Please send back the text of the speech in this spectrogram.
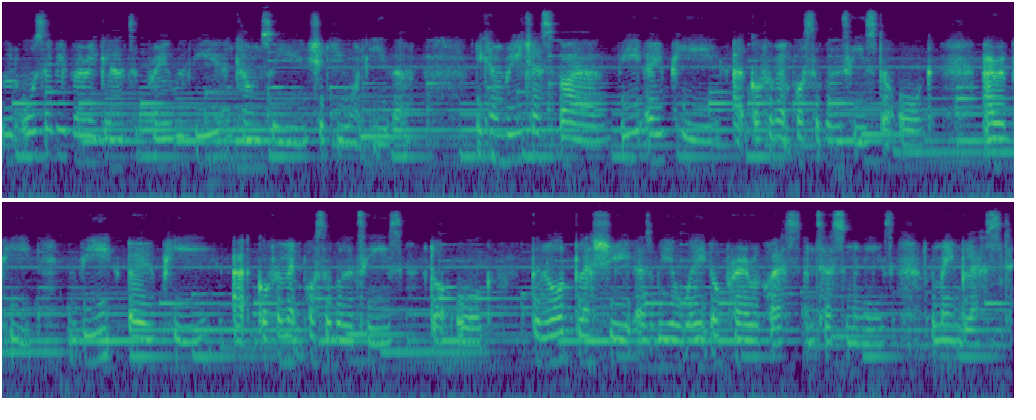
We would also be very glad to pray with you and counsel you should you want either. You can reach us via VOP at governmentpossibilities.org. I repeat, VOP at governmentpossibilities.org. The Lord bless you as we await your prayer requests and testimonies. Remain blessed.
